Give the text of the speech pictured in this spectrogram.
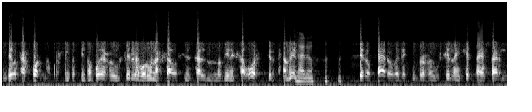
de otra forma. Por ejemplo, si no puede reducirla por un asado sin sal, no tiene sabor, ciertamente. Claro. Pero claro, por ejemplo, reducir la ingesta de sal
